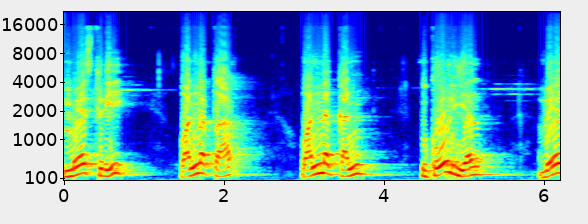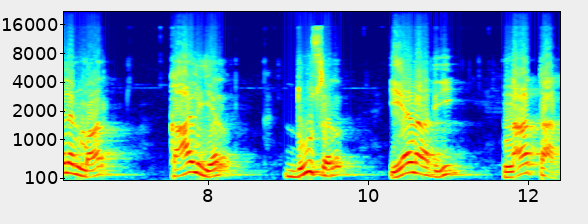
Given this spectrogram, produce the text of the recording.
மேஸ்திரி வண்ணத்தார் வண்ணக்கண் கோலியர் வேலன்மார் காளியர் தூசர் ஏனாதி நாத்தார்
